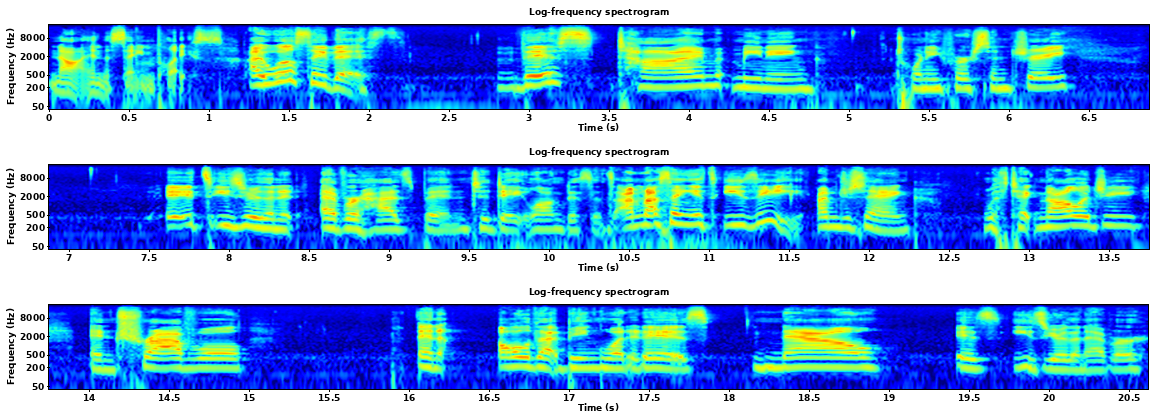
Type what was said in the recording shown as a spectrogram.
not in the same place. I will say this. This time, meaning 21st century, it's easier than it ever has been to date long distance. I'm not saying it's easy. I'm just saying with technology and travel and all of that being what it is, now is easier than ever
